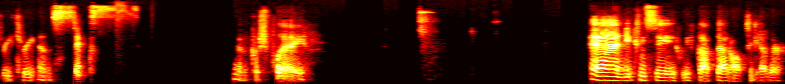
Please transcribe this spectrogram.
three, three, and six. I'm to push play. And you can see we've got that all together.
